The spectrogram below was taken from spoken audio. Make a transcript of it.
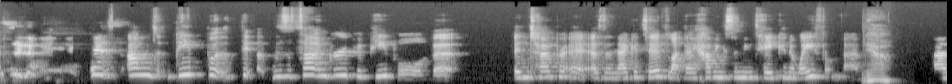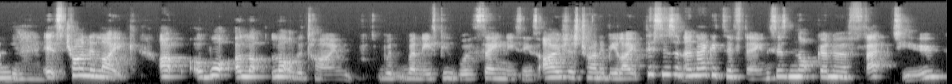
it's, it's and people there's a certain group of people that interpret it as a negative like they're having something taken away from them. Yeah. and it's trying to like uh, what a lot, lot of the time with, when these people were saying these things i was just trying to be like this isn't a negative thing. This is not going to affect you.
